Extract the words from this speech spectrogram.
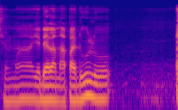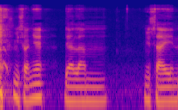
Cuma ya dalam apa dulu? Misalnya dalam nyusahin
